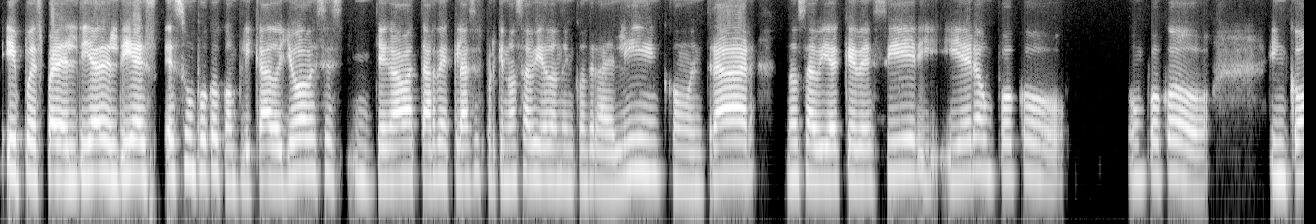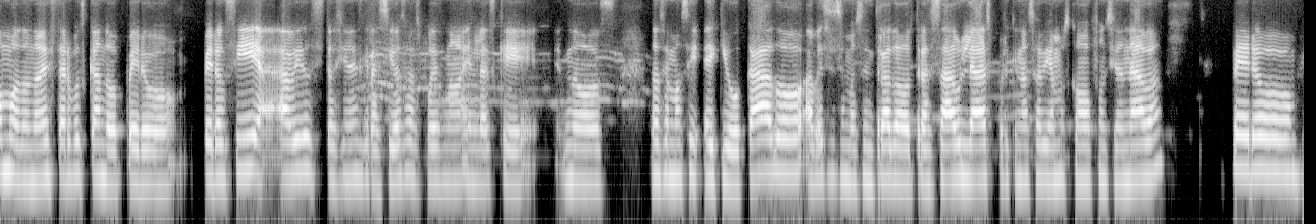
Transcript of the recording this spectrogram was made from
y pues para el día del día es, es, un poco complicado. Yo a veces llegaba tarde a clases porque no sabía dónde encontrar el link, cómo entrar, no sabía qué decir y, y era un poco, un poco incómodo, ¿no? Estar buscando, pero, pero sí ha, habido situaciones graciosas, pues, ¿no? En las que nos, nos hemos e, equivocado, a veces hemos entrado a otras aulas porque no sabíamos cómo funcionaba, pero,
